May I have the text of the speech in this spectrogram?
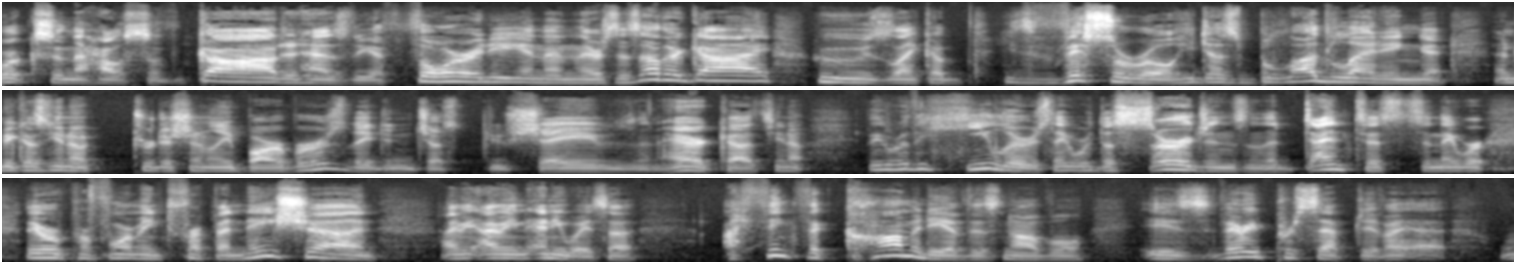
works in the house of God and has the authority, and then there's this other guy who's like a he's visceral. He does bloodletting, and because you know traditionally barbers they didn't just do shaves and haircuts. You know, they were the healers, they were the surgeons and the dentists, and they were they were performing trepanation. And I mean, I mean, anyways, uh, I think the comedy of this novel is very perceptive. I, uh,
